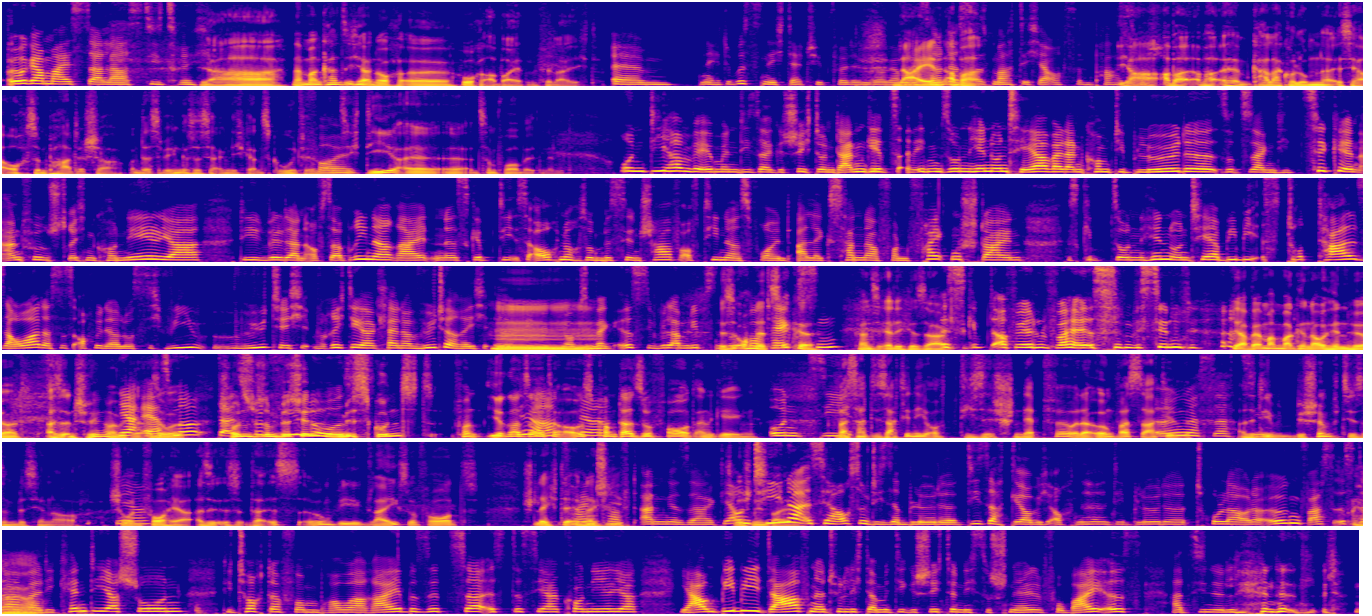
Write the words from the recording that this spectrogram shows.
Bürgermeister Lars Dietrich. Ja, na, man kann sich ja noch äh, hocharbeiten vielleicht. Ähm, nee, du bist nicht der Typ für den Bürgermeister. Nein, das, aber- das macht dich ja auch sympathisch. Ja, aber, aber ähm, Carla Kolumna ist ja auch sympathischer und deswegen ist es ja eigentlich ganz gut, wenn Voll. man sich die äh, äh, zum Vorbild nimmt. Und die haben wir eben in dieser Geschichte. Und dann gibt es eben so ein Hin und Her, weil dann kommt die blöde, sozusagen die Zicke in Anführungsstrichen Cornelia, die will dann auf Sabrina reiten. Es gibt, die ist auch noch so ein bisschen scharf auf Tinas Freund Alexander von Falkenstein. Es gibt so ein Hin und Her. Bibi ist total sauer, das ist auch wieder lustig, wie wütig, richtiger kleiner Wüterich Bibi Blocksberg ist. Die will am liebsten Mhm. Ist auch eine sofort Zicke, hexen. ganz ehrlich gesagt. Es gibt auf jeden Fall ist ein bisschen Ja, wenn man mal genau hinhört. Also Entschuldigung, Ja, also, erstmal, da schon schon so ein bisschen los. Missgunst von ihrer Seite aus ja. kommt da sofort entgegen. und sie Was hat die, sagt die nicht auch diese Schnepfe oder irgendwas sagt Irgendwas die? sagt also sie. die beschimpft sie so ein bisschen auch schon Ja. vorher. Also ist, da ist irgendwie gleich sofort schlechte Energie. Freundschaft angesagt. Ja, und Tina ist ja auch so diese blöde, die sagt, glaube ich, auch, ne, die blöde Truller oder irgendwas ist da, Ja, weil die kennt die ja schon. Die Tochter vom Brauereibesitzer ist es ja, Cornelia. Ja, und Bibi darf natürlich, damit die Geschichte nicht so schnell vorbei ist, hat sie eine,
